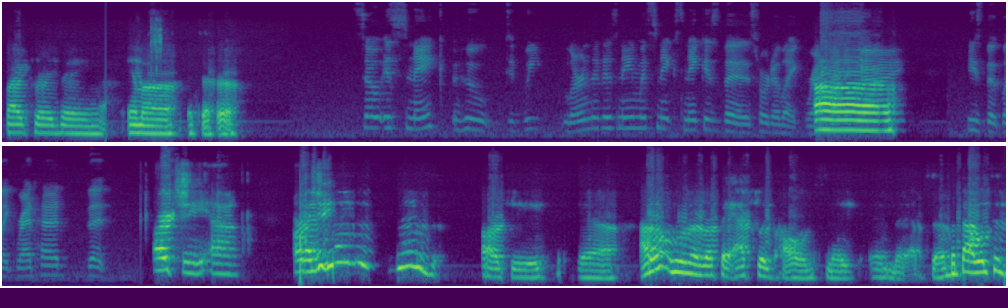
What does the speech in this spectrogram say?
Spike's raising Emma, etc. So is Snake, who did we learn that his name was Snake? Snake is the sort of like redhead Uh, guy. He's the like redhead that. Archie. Uh, Archie. name is, his name is Archie. Yeah, I don't remember if they actually call him Snake in the episode, but that was his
